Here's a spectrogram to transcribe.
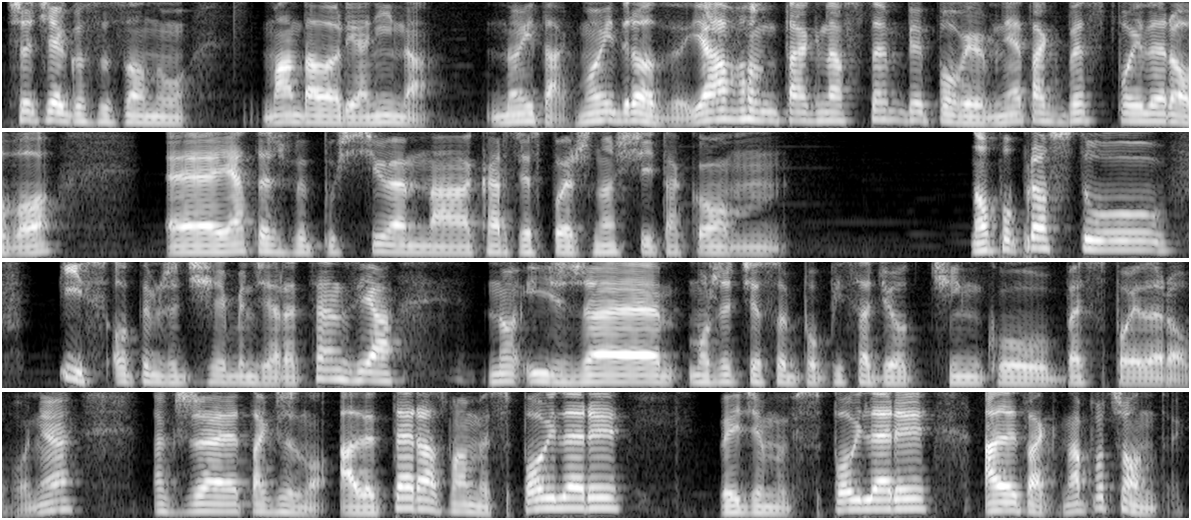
trzeciego sezonu Mandalorianina. No i tak, moi drodzy, ja wam tak na wstępie powiem, nie tak bezspoilerowo, e, ja też wypuściłem na karcie społeczności taką, no po prostu wpis o tym, że dzisiaj będzie recenzja, no i że możecie sobie popisać o odcinku bezspoilerowo, nie? Także, także no, ale teraz mamy spoilery, wejdziemy w spoilery, ale tak, na początek,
